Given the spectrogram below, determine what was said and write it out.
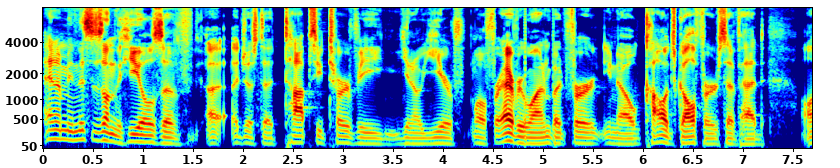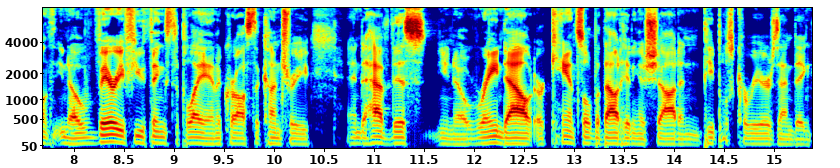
and I mean, this is on the heels of uh, just a topsy turvy, you know, year. Well, for everyone, but for you know, college golfers have had you know very few things to play in across the country and to have this you know rained out or canceled without hitting a shot and people's careers ending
